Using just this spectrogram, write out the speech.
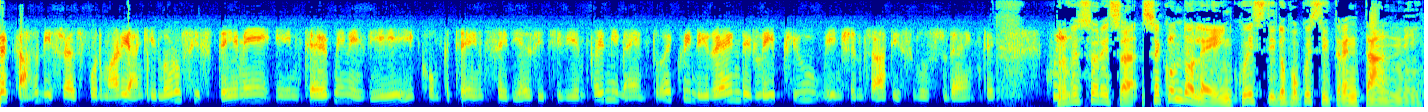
cercato di trasformare anche i loro sistemi in termini di competenze, di esiti di imprendimento e quindi renderli più incentrati sullo studente. Quindi, Professoressa, secondo lei questi, dopo questi 30 anni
